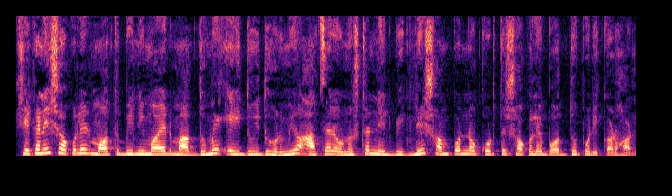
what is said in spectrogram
সেখানেই সকলের মত বিনিময়ের মাধ্যমে এই দুই ধর্মীয় আচার অনুষ্ঠান নির্বিঘ্নে সম্পন্ন করতে সকলে বদ্ধপরিকর হন।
